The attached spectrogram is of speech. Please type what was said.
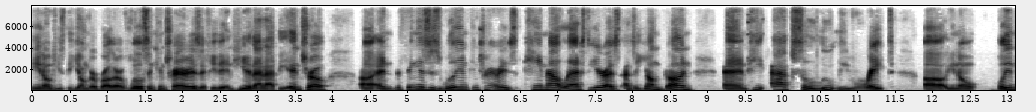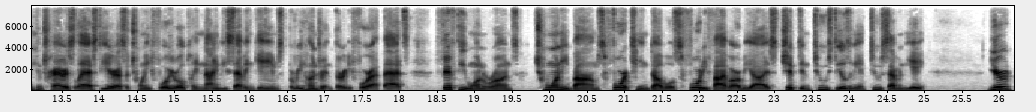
You know, he's the younger brother of Willson Contreras, if you didn't hear that at the intro. Uh, and the thing is, is William Contreras came out last year as, as a young gun, and he absolutely raked. Uh, you know, William Contreras last year as a 24 year old played 97 games, 334 at bats, 51 runs, 20 bombs, 14 doubles, 45 RBIs, chipped in two steals, and he had 278. You're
